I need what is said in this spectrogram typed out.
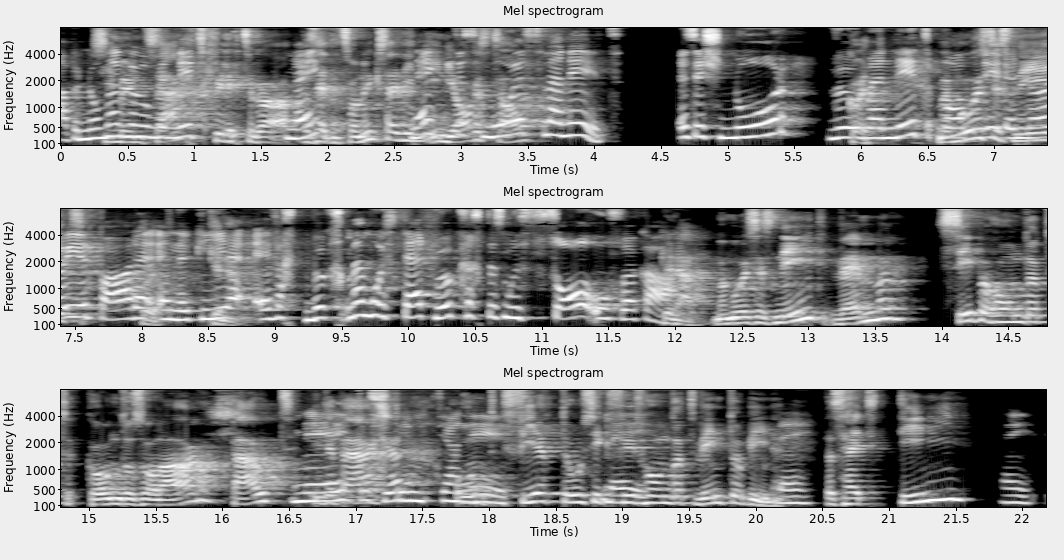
Aber nur, weil wir nicht... vielleicht sogar, Nein. das hat er zwar nicht gesagt, in, Nein, in Jahreszahlen. das muss man nicht. Es ist nur weil Gut. man nicht man muss erneuerbare nicht. Energien genau. einfach wirklich, man muss dort wirklich, das muss so aufgehen. Genau. Man muss es nicht, wenn man 700 Gondosolar baut nee, in den Bergen ja und 4500 nee. Windturbinen. Nee. Das hat deine Nein,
